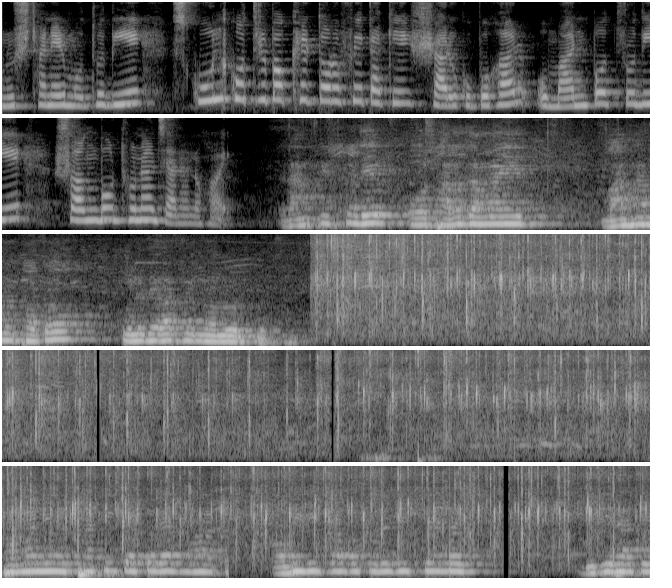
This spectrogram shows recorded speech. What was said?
অনুষ্ঠানের মধ্য দিয়ে স্কুল কর্তৃপক্ষের তরফে তাকে স্মারক উপহার ও মানপত্র দিয়ে সংবর্ধনা জানানো হয়। রামকৃষ্ণদেব ও সারদা মায়ের বাঁধানো ফটো তুলে দেওয়ার জন্য অনুরোধ করছি। সম্মানীয় সাথী চট্টগ্রাম মহা অভিজিৎ বাবু তুলে দিচ্ছেন দিদির হাতে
